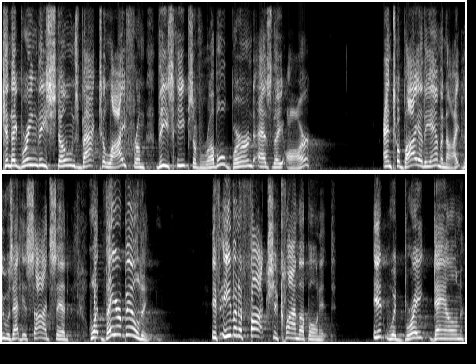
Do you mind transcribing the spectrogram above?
Can they bring these stones back to life from these heaps of rubble, burned as they are? And Tobiah the Ammonite, who was at his side, said, What they are building, if even a fox should climb up on it, it would break down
